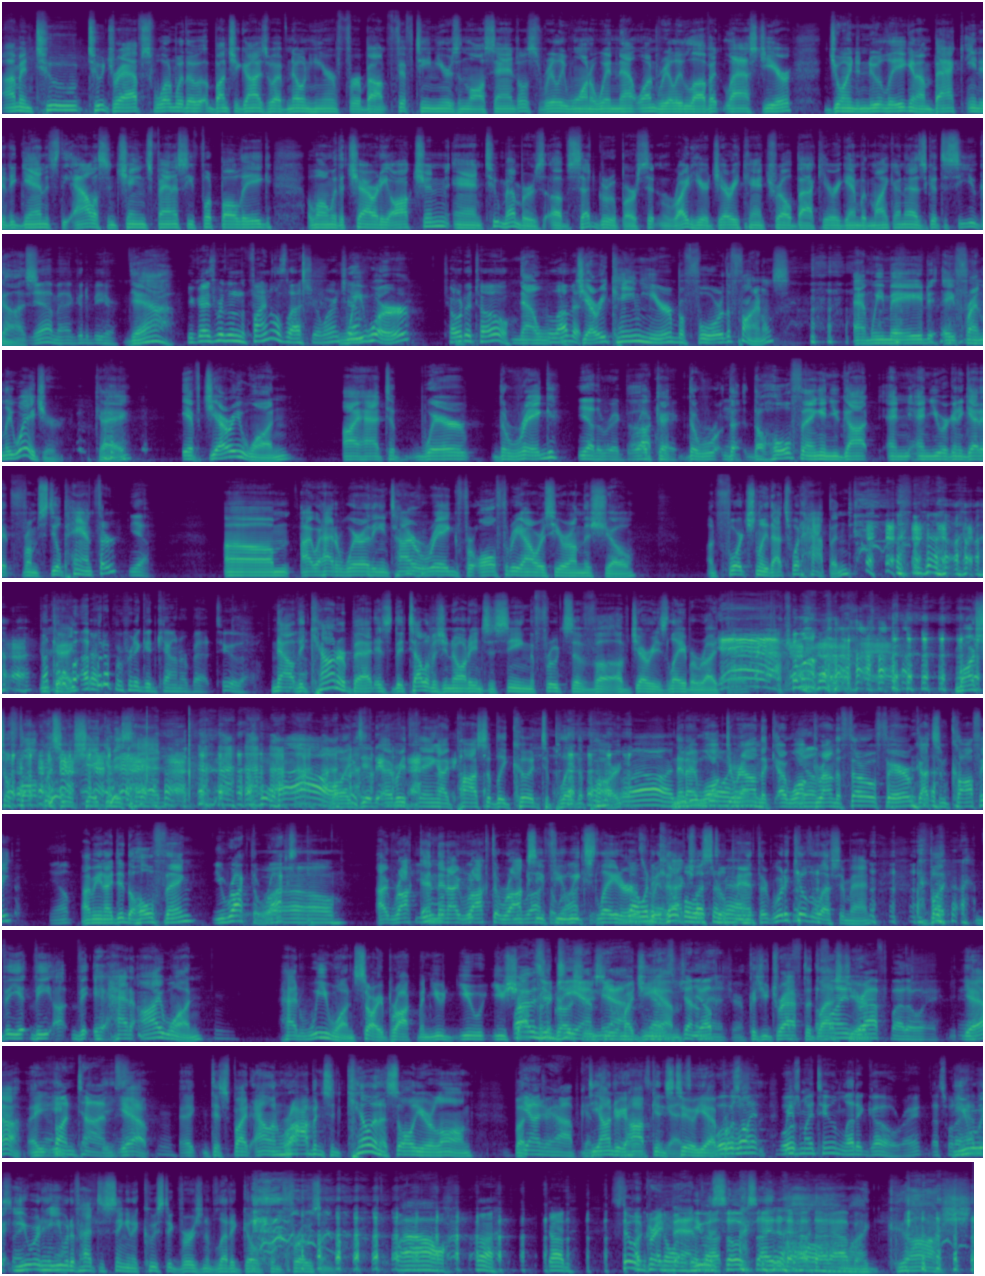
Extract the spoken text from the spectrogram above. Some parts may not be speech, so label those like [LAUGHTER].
I'm in two two drafts. One with a, a, bunch of guys who I've known here for about 15 years in Los Angeles. Really want to win that one. Really love it. Last year, joined a new league, and I'm back in it again. It's the Alice in Chains Fantasy Football League, along with a charity auction. And two members of said group are sitting right here. Jerry Cantrell back here again with Mike Inez. Good to see you guys. Yeah, man. Good to be here. Yeah. You guys were in the finals last year, weren't you? We were toe to toe. Now, love it. Jerry came here before the finals, and we made a friendly wager. Okay. if Jerry won, I had to wear the rig. Yeah, the rig, the rock okay, rig. The, yeah. the the whole thing, and you got and and you were going to get it from Steel Panther. Yeah. Um, I had to wear the entire rig for all three hours here on this show. Unfortunately, that's what happened. [LAUGHS] okay. I put up a pretty good counter bet too, though. Now yeah. the counter bet is the television audience is seeing the fruits of uh, of Jerry's labor right yeah, there. Yeah, come on. [LAUGHS] Marshall Faulk was here shaking his head. Wow. Well, I did everything I possibly could to play the part. Wow. And then I walked around the I walked Yep. around the thoroughfare, got some coffee. Yep. I mean, I did the whole thing. You rocked the rocks. Wow. I rocked, You- and then I rocked the you Roxy a rocked the few weeks later That with killed the actual lesser Steel man. Panther. Would have killed the lesser man. [LAUGHS] But the the, uh, the had I won, had we won. Sorry, Brockman, you you you shot Well, I was for your the groceries. GM. You were my Yeah, I was GM general Yep. manager. because you drafted A last fine year. draft, by the way. Yeah, I- Fun times. Yeah, uh, despite Allen Robinson killing us all year long, but DeAndre Hopkins. DeAndre Hopkins too. Yeah, What but was well, my What was my tune? Let it go. Right. That's what I you had would- to sing. you would he Yeah. would have had to sing an acoustic version of "Let It Go" from [LAUGHS] Frozen. Wow. Huh. God. Still a great don't bet. He was that. so excited to have that oh, happen. oh my gosh,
